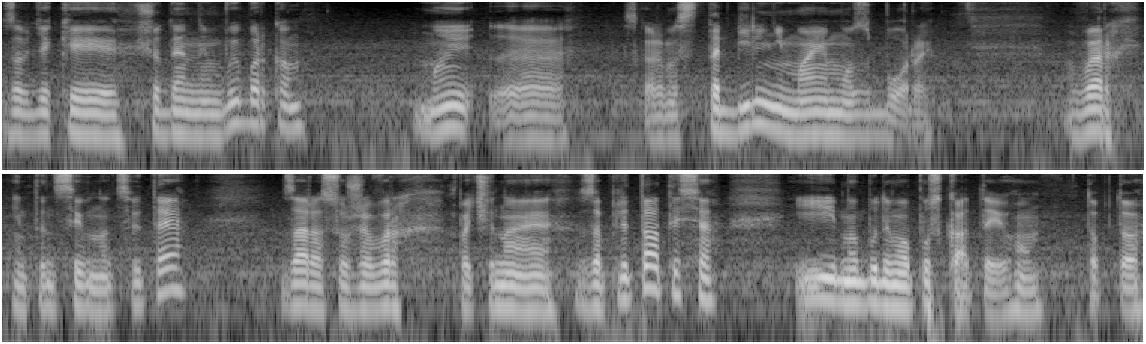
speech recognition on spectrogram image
Завдяки щоденним виборкам ми, е, скажімо, стабільні маємо збори. Верх інтенсивно цвіте. Зараз уже верх починає заплітатися, і ми будемо опускати його. Тобто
